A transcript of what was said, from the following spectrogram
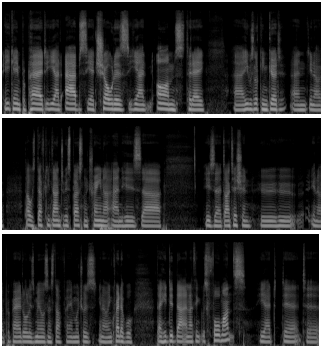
he came prepared. He had abs, he had shoulders, he had arms today. Uh, he was looking good, and you know that was definitely down to his personal trainer and his uh, his uh, dietitian who who you know prepared all his meals and stuff for him, which was you know incredible that he did that. And I think it was four months he had to to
